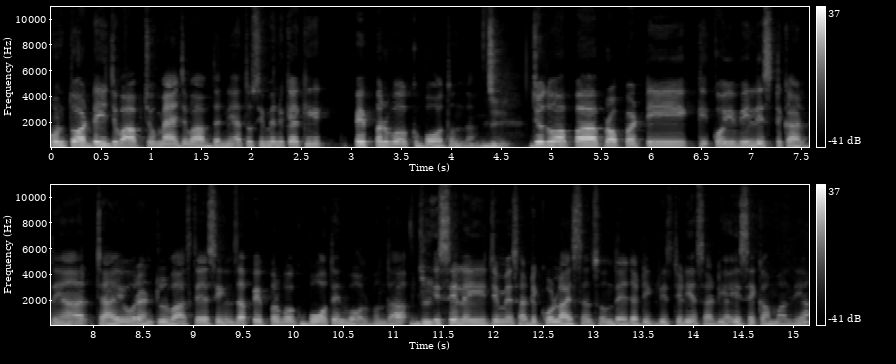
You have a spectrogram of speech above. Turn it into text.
ਹੁਣ ਤੁਹਾਡੇ ਹੀ ਜਵਾਬ 'ਚੋਂ ਮੈਂ ਜਵਾਬ ਦਿੰਨੀ ਆ ਤੁਸੀਂ ਮੈਨੂੰ ਕਿਹਾ ਕਿ ਪੇਪਰ ਵਰਕ ਬਹੁਤ ਹੁੰਦਾ। ਜੀ। ਜਦੋਂ ਆਪਾਂ ਪ੍ਰਾਪਰਟੀ ਕੋਈ ਵੀ ਲਿਸਟ ਕਰਦੇ ਆ ਚਾਹੇ ਉਹ ਰੈਂਟਲ ਵਾਸਤੇ ਜਾਂ ਸੇਲਸ ਆ ਪੇਪਰ ਵਰਕ ਬਹੁਤ ਇਨਵੋਲਵ ਹੁੰਦਾ। ਜੀ। ਇਸੇ ਲਈ ਜਿਵੇਂ ਸਾਡੇ ਕੋਲ ਲਾਇਸੈਂਸ ਹੁੰਦੇ ਆ ਜਾਂ ਡਿਗਰੀਜ਼ ਜਿਹੜੀਆਂ ਸਾਡੀਆਂ ਇਸੇ ਕੰਮ ਆਉਂਦੀਆਂ।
